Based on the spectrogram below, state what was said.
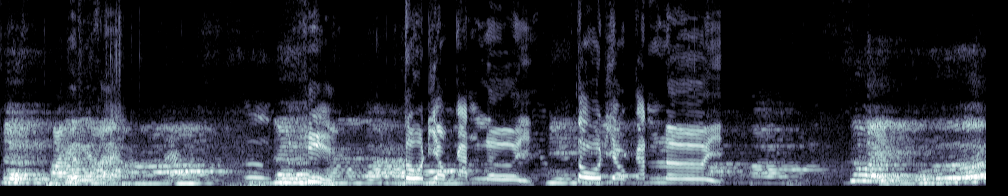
หนึ่งพันบาทเออหนึ่งที่พันบา ทโตเดียวกันเลย ตัวเดียวกันเลยด้วยเถิด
